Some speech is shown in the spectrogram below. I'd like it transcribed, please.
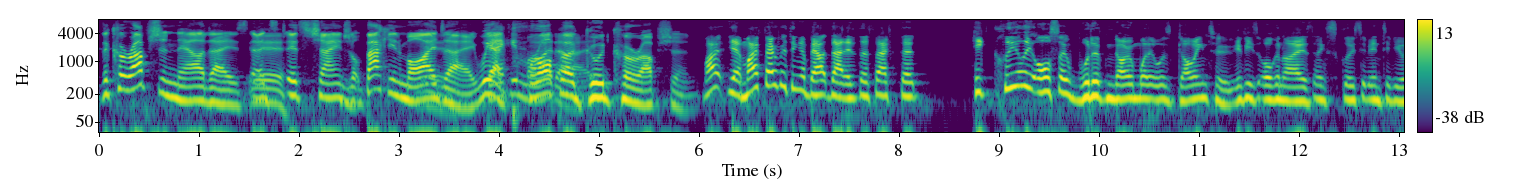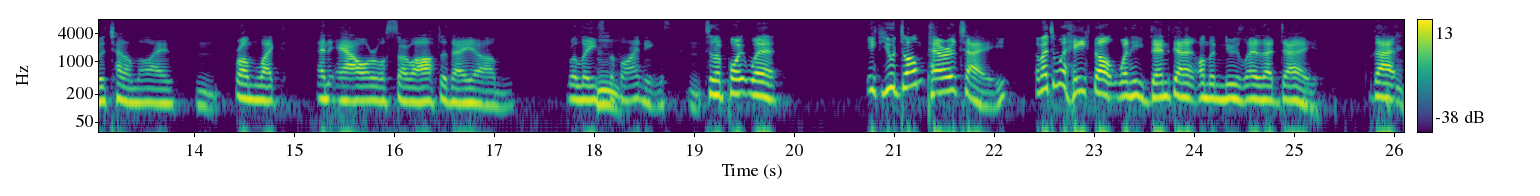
The corruption nowadays, it's, Yeah. it's changed. a lot. Back in my Yeah. day, we Back had proper good corruption. My yeah, my favorite thing about that is the fact that he clearly also would have known what it was going to if he's organized an exclusive interview with Channel Nine hmm. from like an hour or so after they um released the hmm. findings. Hmm. To the point where if you're Dom Perrottet, imagine what he felt when he then found out on the news later that day that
